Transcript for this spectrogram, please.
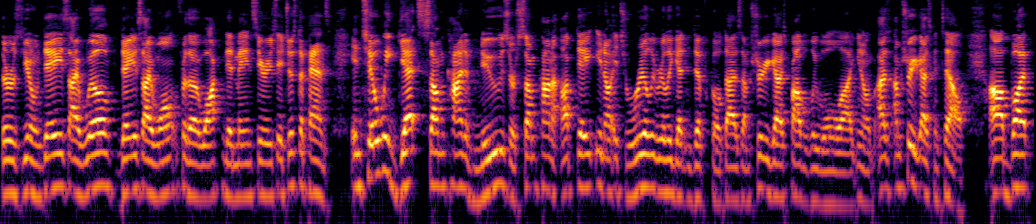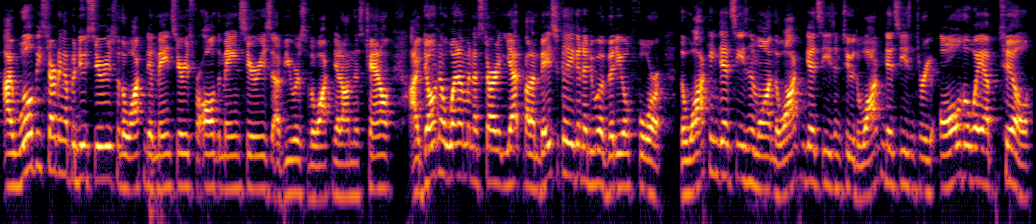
There's you know days I will, days I won't for the Walking Dead main series. It just depends. Until we get some kind of news or some kind of update update, you know, it's really, really getting difficult, as I'm sure you guys probably will, uh, you know, I'm sure you guys can tell. Uh, but I will be starting up a new series for the Walking Dead main series for all the main series of viewers of the Walking Dead on this channel. I don't know when I'm going to start it yet, but I'm basically going to do a video for the Walking Dead Season 1, the Walking Dead Season 2, the Walking Dead Season 3, all the way up till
